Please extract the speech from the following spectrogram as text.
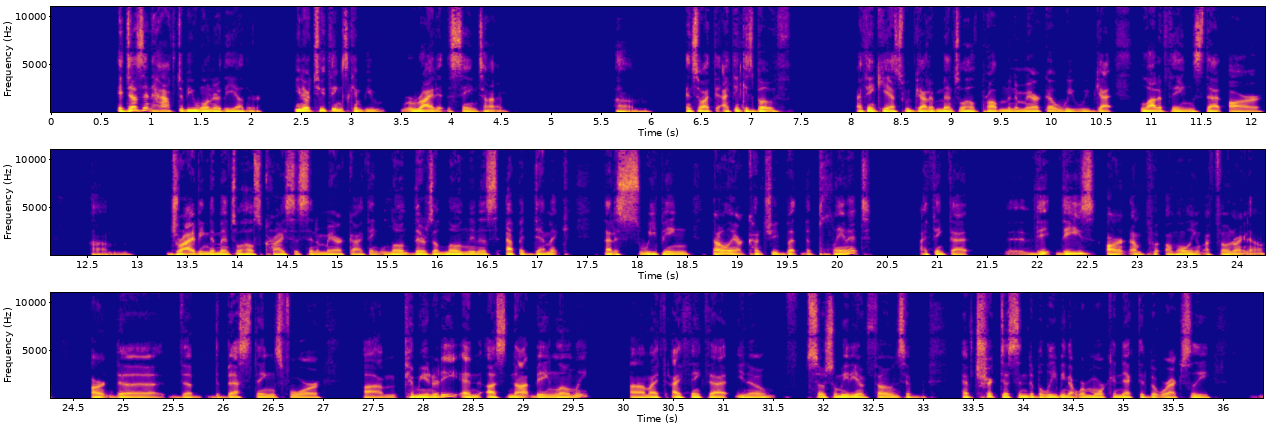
It doesn't have to be one or the other. You know, two things can be right at the same time. Um, and so I, th- I think it's both. I think yes, we've got a mental health problem in America. We we've got a lot of things that are um, driving the mental health crisis in America. I think lo- there's a loneliness epidemic that is sweeping not only our country but the planet. I think that uh, the, these aren't. I'm I'm holding up my phone right now. Aren't the the the best things for um, community and us not being lonely. Um, I th- I think that you know social media and phones have have tricked us into believing that we're more connected, but we're actually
